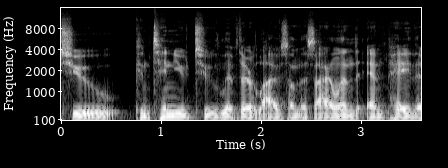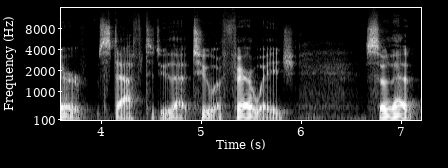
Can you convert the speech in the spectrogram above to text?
to continue to live their lives on this island and pay their staff to do that too, a fair wage. So that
